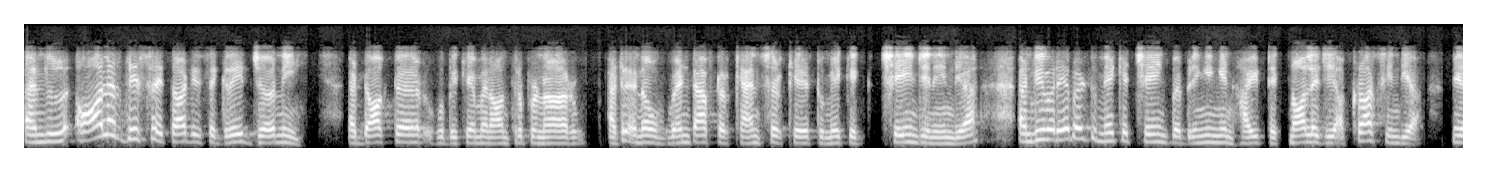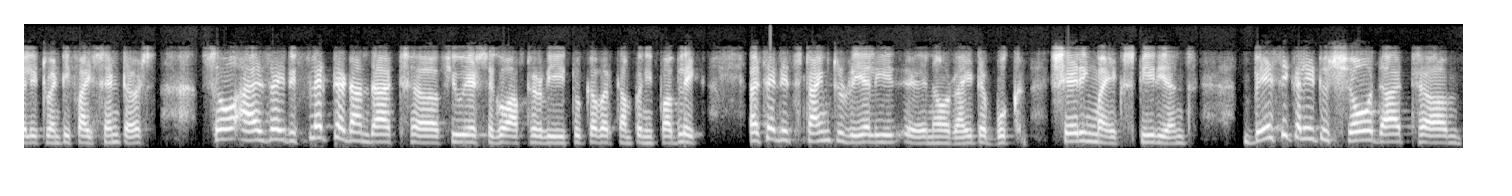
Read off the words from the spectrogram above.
And l- all of this, I thought, is a great journey. A doctor who became an entrepreneur, at, you know, went after cancer care to make a change in India. And we were able to make a change by bringing in high technology across India, nearly 25 centers. So as I reflected on that a uh, few years ago after we took our company public, I said it's time to really, uh, you know, write a book sharing my experience, basically to show that, um,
